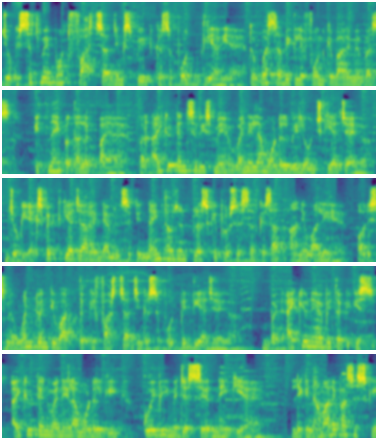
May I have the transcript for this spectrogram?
जो कि सच में बहुत फास्ट चार्जिंग स्पीड का सपोर्ट दिया गया है। तो बस अभी के लिए फ़ोन के बारे में बस इतना ही पता लग पाया है। पर iQ10 सीरीज़ में वैनिला मॉडल भी लॉन्च किया जाएगा, जो कि एक्सपेक्ट किया जा रहा है डायमेंसिटी 9000 प्लस के प्रोसेसर के साथ आने वाली है, और इसमें 120 वाट तक की फास्ट चार्जिंग का सपोर्ट भी दिया जाएगा। बट iQ ने अभी तक इस iQ10 वैनिला मॉडल की कोई भी इमेजेस शेयर नहीं किया है। लेकिन हमारे पास इसकी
